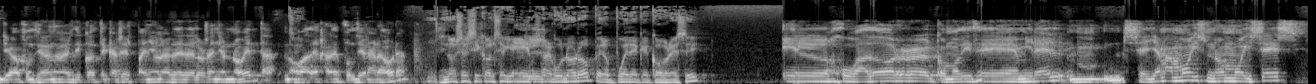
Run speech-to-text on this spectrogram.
Lleva funcionando en las discotecas españolas desde los años 90. No sí. va a dejar de funcionar ahora. No sé si conseguiremos el... algún oro, pero puede que cobre, sí. El jugador, como dice Mirel, se llama Mois, no Moisés.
